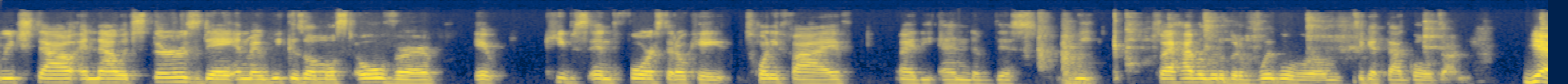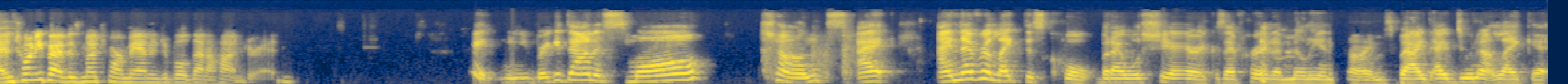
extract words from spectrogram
reached out and now it's Thursday and my week is almost over, it keeps enforced that okay, 25 by the end of this week. So I have a little bit of wiggle room to get that goal done. Yeah, and 25 is much more manageable than 100. Right. When you break it down in small chunks. I I never like this quote, but I will share it because I've heard it a million times, but I, I do not like it.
